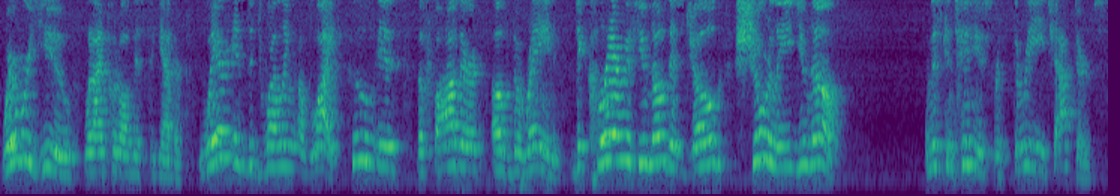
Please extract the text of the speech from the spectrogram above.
Where were you when I put all this together? Where is the dwelling of light? Who is the father of the rain? Declare if you know this, Job. Surely you know. And this continues for three chapters.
